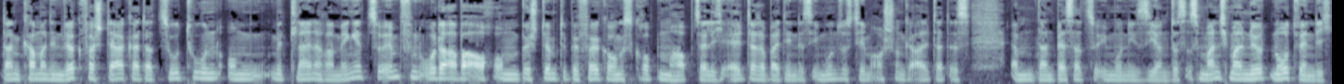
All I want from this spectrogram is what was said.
Dann kann man den Wirkverstärker dazu tun, um mit kleinerer Menge zu impfen oder aber auch um bestimmte Bevölkerungsgruppen, hauptsächlich ältere, bei denen das Immunsystem auch schon gealtert ist, ähm, dann besser zu immunisieren. Das ist manchmal notwendig.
